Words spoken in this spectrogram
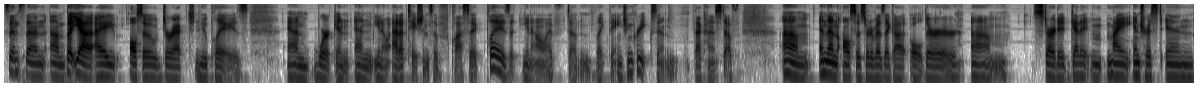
since then. Um, but yeah, I also direct new plays and work in and you know adaptations of classic plays that you know I've done like the ancient Greeks and that kind of stuff. Um, and then also sort of as I got older, um, started getting my interest in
